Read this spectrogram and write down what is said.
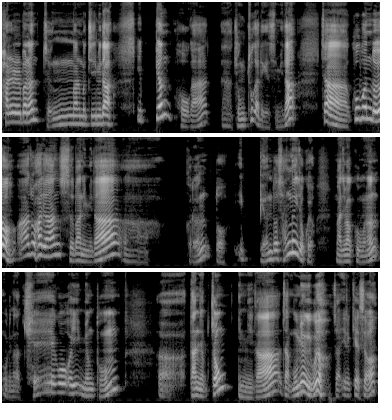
8번은 정말 멋집니다. 입변호가 아, 중투가 되겠습니다. 자, 9번도요. 아주 화려한 서반입니다. 어, 그런 또 입변도 상당히 좋고요. 마지막 9번은 우리나라 최고의 명품 어, 단엽종입니다. 자, 무명이고요. 자, 이렇게 해서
